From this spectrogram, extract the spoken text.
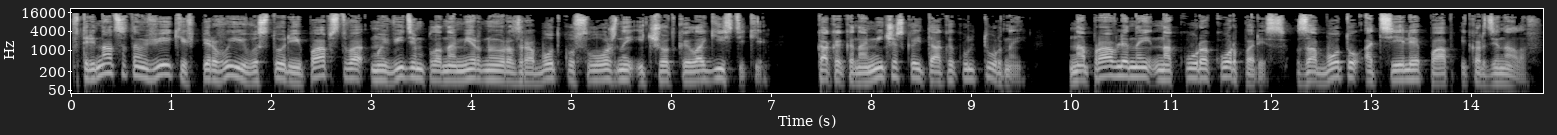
В XIII веке впервые в истории папства мы видим планомерную разработку сложной и четкой логистики, как экономической, так и культурной, направленной на кура корпорис, заботу о теле пап и кардиналов.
